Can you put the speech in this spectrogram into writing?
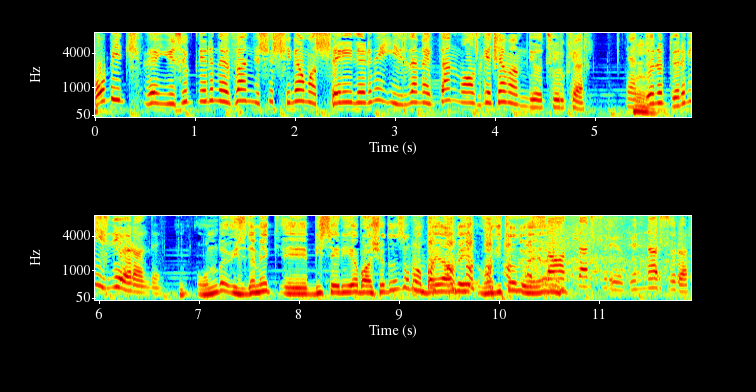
Hobbit ve Yüzüklerin Efendisi sinema serilerini izlemekten vazgeçemem diyor Türker. Yani He. dönüp dönüp izliyor herhalde. onu da izlemek e, bir seriye başladığın zaman bayağı bir vakit alıyor yani. Saatler sürüyor, günler sürer.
